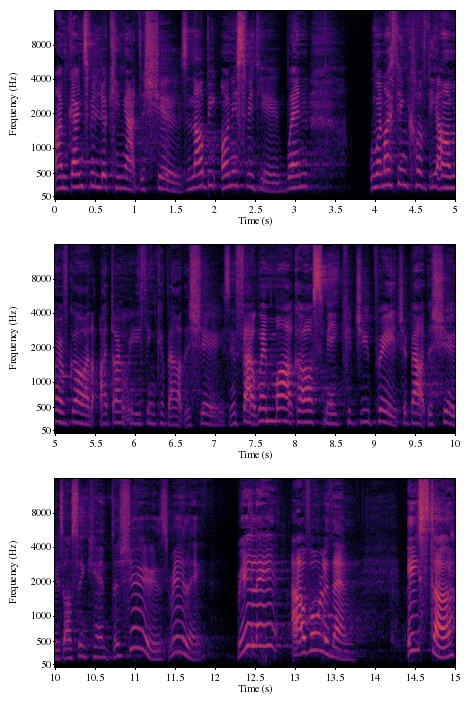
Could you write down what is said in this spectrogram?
I'm going to be looking at the shoes. And I'll be honest with you, when, when I think of the armor of God, I don't really think about the shoes. In fact, when Mark asked me, Could you preach about the shoes? I was thinking, The shoes, really? Really? Out of all of them? Easter,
